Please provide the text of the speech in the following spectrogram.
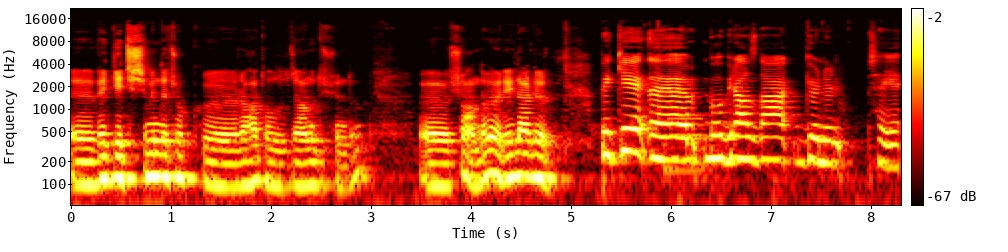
E, ve geçişimin de çok e, rahat olacağını düşündüm. E, şu anda böyle ilerliyorum. Peki e, bu biraz daha gönül şeyi.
